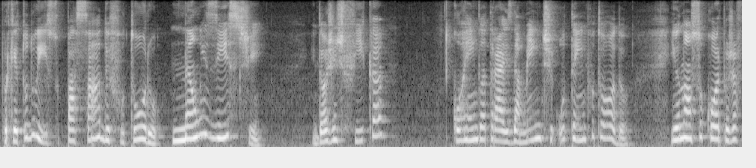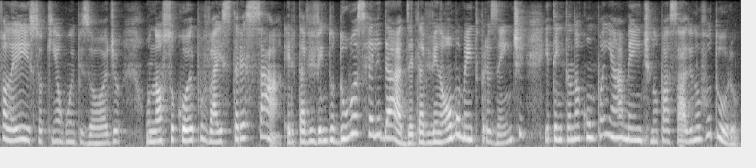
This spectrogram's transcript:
Porque tudo isso, passado e futuro, não existe. Então a gente fica correndo atrás da mente o tempo todo. E o nosso corpo, eu já falei isso aqui em algum episódio, o nosso corpo vai estressar. Ele está vivendo duas realidades. Ele está vivendo o momento presente e tentando acompanhar a mente no passado e no futuro.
